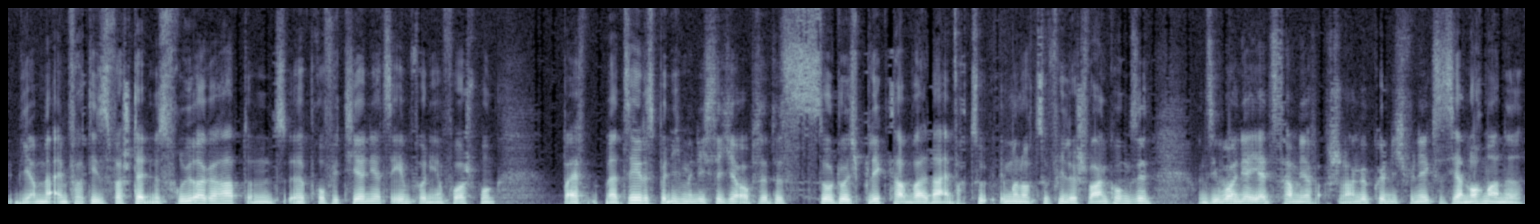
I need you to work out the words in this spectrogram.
die haben einfach dieses Verständnis früher gehabt und äh, profitieren jetzt eben von ihrem Vorsprung. Bei Mercedes bin ich mir nicht sicher, ob sie das so durchblickt haben, weil da einfach zu, immer noch zu viele Schwankungen sind. Und sie wollen ja jetzt, haben ja schon angekündigt, für nächstes Jahr nochmal eine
